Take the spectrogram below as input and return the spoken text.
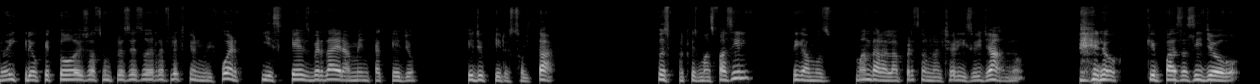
¿no? Y creo que todo eso hace un proceso de reflexión muy fuerte y es que es verdaderamente aquello que yo quiero soltar. Pues porque es más fácil, digamos, mandar a la persona al chorizo y ya, ¿no? Pero, ¿qué pasa si yo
